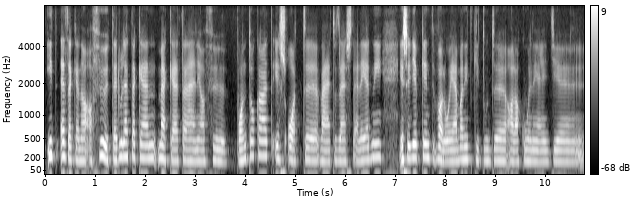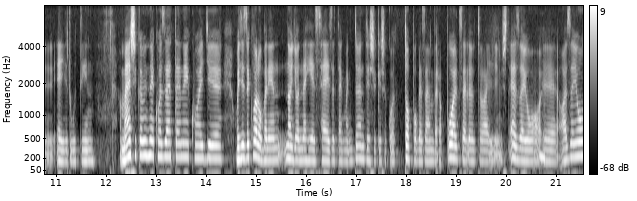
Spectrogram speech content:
Itt ezeken a, a fő területeken meg kell találni a fő pontokat, és ott változást elérni, és egyébként valójában itt ki tud alakulni egy, egy rutin. A másik, amit még hozzátennék, hogy, hogy ezek valóban ilyen nagyon nehéz helyzetek, meg döntések, és akkor topog az ember a polc előtt, vagy most ez a jó, az a jó,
